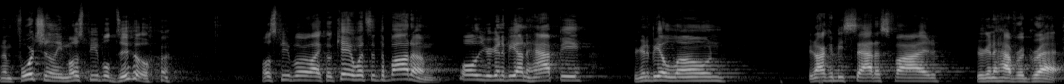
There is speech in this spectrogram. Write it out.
unfortunately, most people do. most people are like, okay, what's at the bottom? Well, you're going to be unhappy, you're going to be alone, you're not going to be satisfied, you're going to have regret.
